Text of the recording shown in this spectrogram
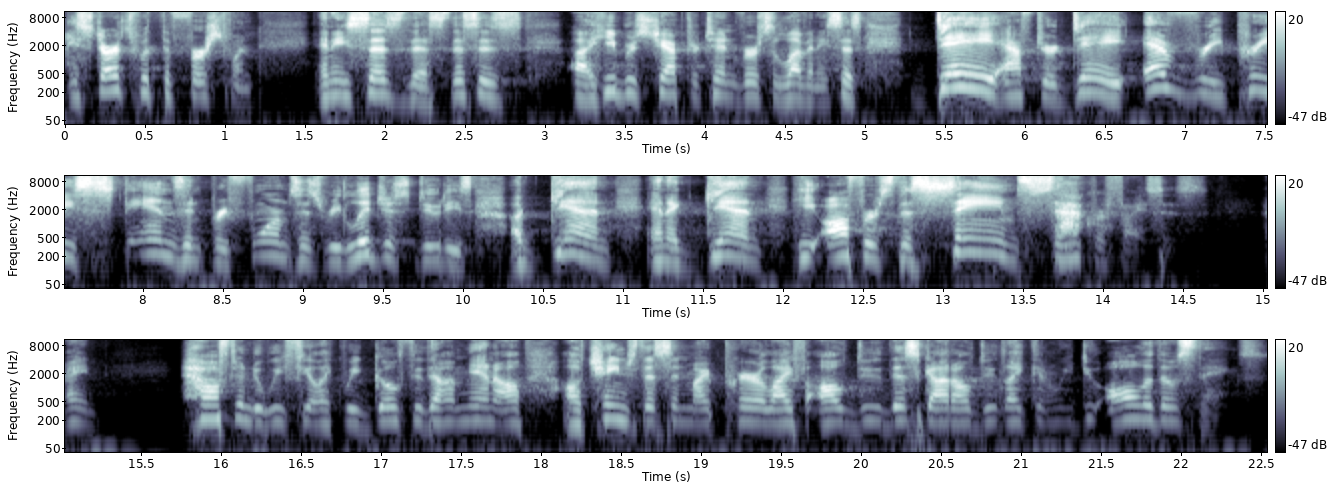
he starts with the first one. And he says this this is uh, Hebrews chapter 10, verse 11. He says, Day after day, every priest stands and performs his religious duties. Again and again, he offers the same sacrifices, right? How often do we feel like we go through that? Oh, man, I'll, I'll change this in my prayer life. I'll do this, God, I'll do like, and we do all of those things.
